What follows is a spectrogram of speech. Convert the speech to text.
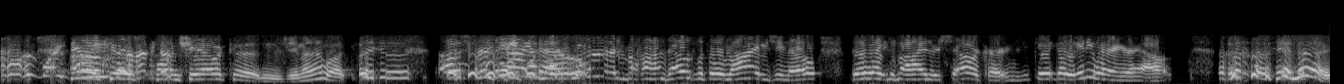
I was like, Serial "Oh, killers I'm behind shower curtains, you know, like. I was sure Yeah, I know. behind those with their lives, you know. They're waiting behind their shower curtains. You can't go anywhere in your house. yeah, no.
